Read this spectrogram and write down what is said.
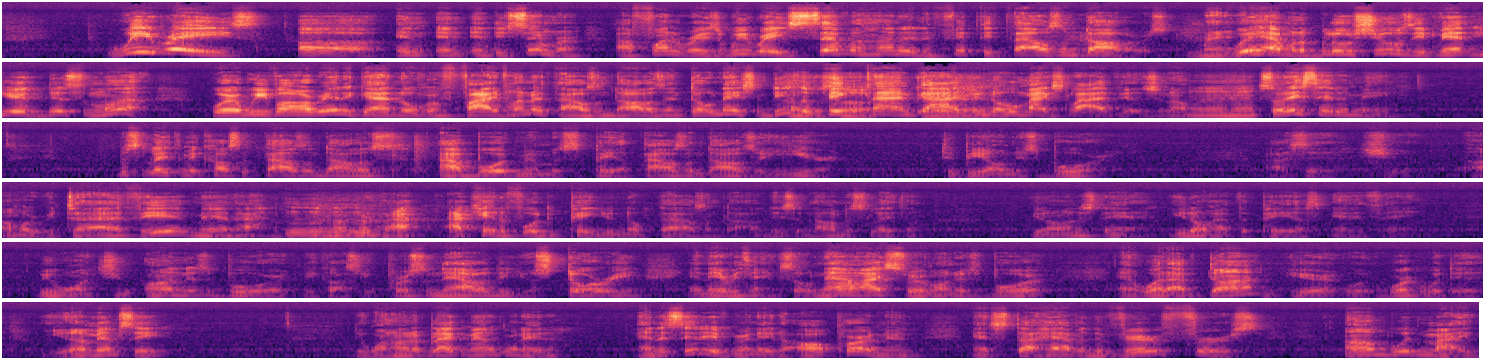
we raised uh, in, in in December our fundraiser. We raised seven hundred and fifty thousand dollars. Man. we're having a Blue Shoes event here this month. Where we've already gotten over five hundred thousand dollars in donations. These That's are big time guys. Yeah. You know who Mike Slive is. You know. Mm-hmm. So they say to me, Mr. Latham, it costs a thousand dollars. Our board members pay a thousand dollars a year to be on this board. I said, shoot, I'm a retired Fed man. I, mm-hmm. I, I can't afford to pay you no thousand dollars. They said, no, Mr. Latham, you don't understand. You don't have to pay us anything. We want you on this board because of your personality, your story, and everything. So now I serve on this board, and what I've done here, with- working with the UMMC, the 100 Black Men of Grenada, and the City of Grenada, all partnering and start having the very first I'm with Mike,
